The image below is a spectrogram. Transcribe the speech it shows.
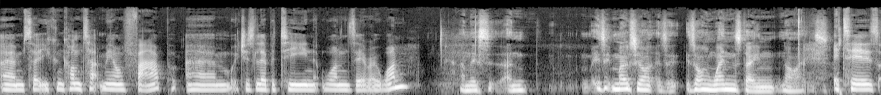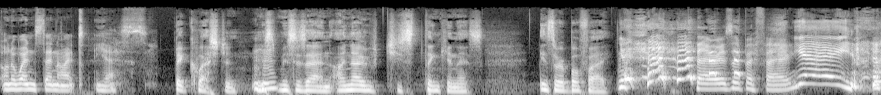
Um, so you can contact me on Fab, um, which is Libertine101. And this and is it mostly on? Is it, it's on Wednesday nights? It is on a Wednesday night, yes. Big question, Mm-hmm. Mrs. N. I know she's thinking this. Is there a buffet? There is a buffet. Yay!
